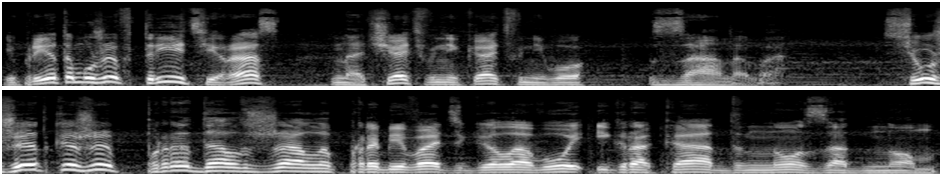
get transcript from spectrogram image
и при этом уже в третий раз начать вникать в него заново. Сюжетка же продолжала пробивать головой игрока дно за дном.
